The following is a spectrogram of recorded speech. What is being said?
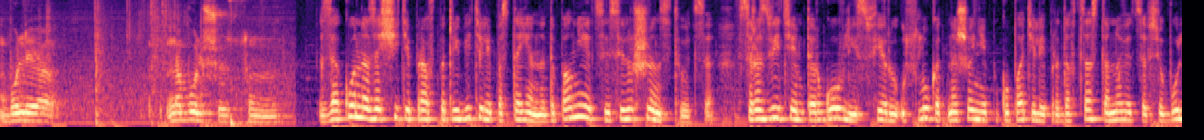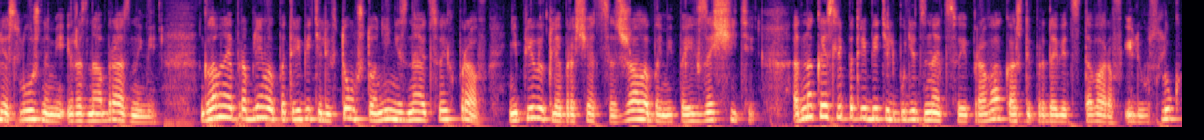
более на большую сумму. Закон о защите прав потребителей постоянно дополняется и совершенствуется. С развитием торговли и сферы услуг отношения покупателя и продавца становятся все более сложными и разнообразными. Главная проблема потребителей в том, что они не знают своих прав, не привыкли обращаться с жалобами по их защите. Однако, если потребитель будет знать свои права, каждый продавец товаров или услуг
